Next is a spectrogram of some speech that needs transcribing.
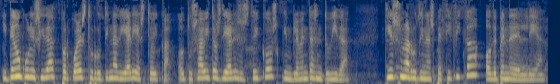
Y tengo curiosidad por cuál es tu rutina diaria estoica o tus hábitos diarios estoicos que implementas en tu vida. ¿Tienes una rutina específica o depende del día?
